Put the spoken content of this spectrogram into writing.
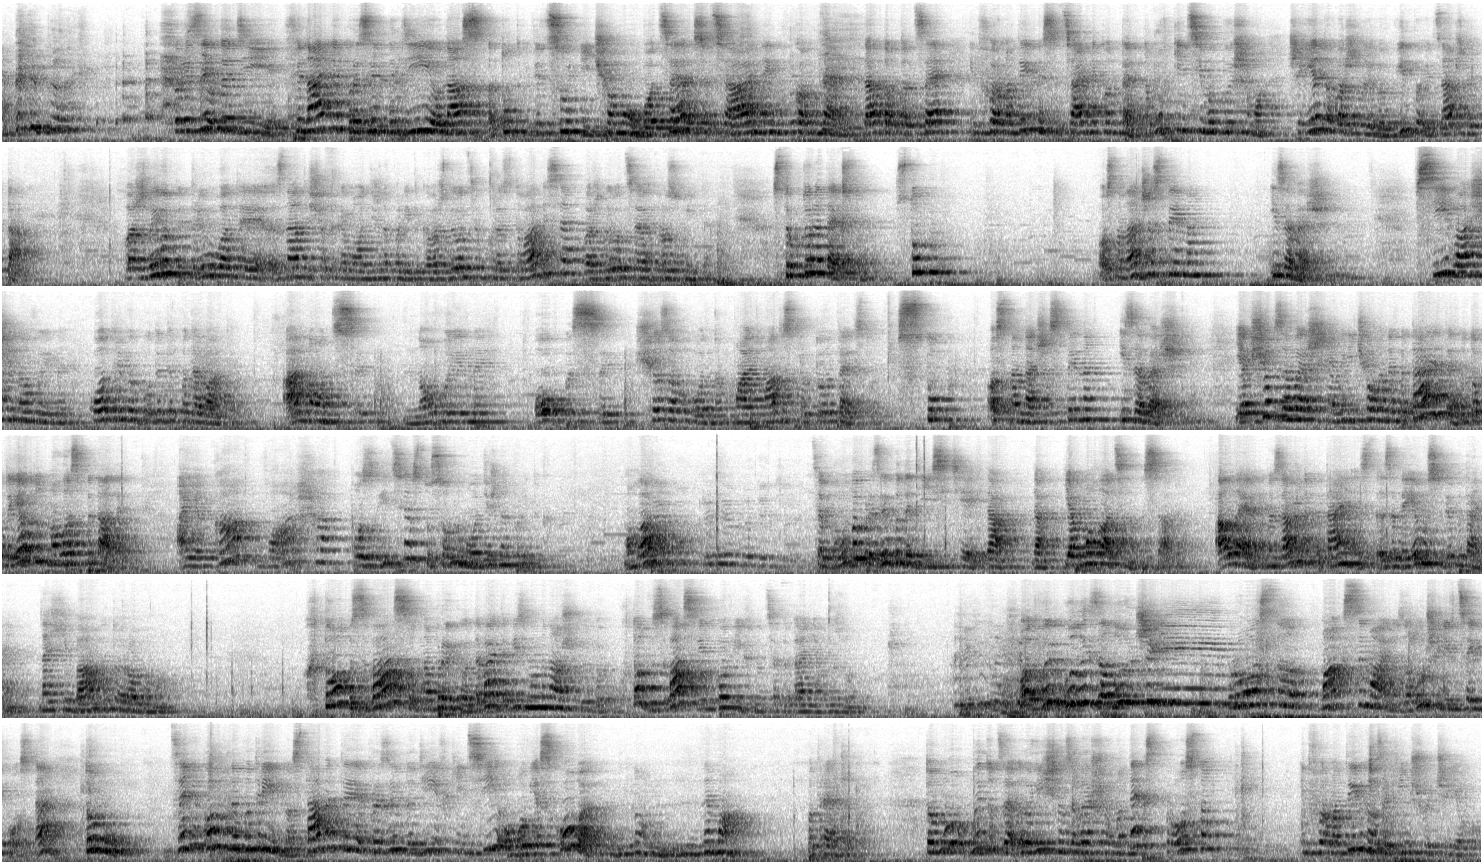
Призив до дії. Фінальний призив до дії у нас тут відсутній. Чому? Бо це соціальний контент. Да? Тобто це інформативний соціальний контент. Тому в кінці ми пишемо, чи є то важливим. Відповідь завжди так. Важливо підтримувати, знати, що таке молодіжна політика. Важливо цим користуватися, важливо це розуміти. Структура тексту. Вступ, основна частина і завершення. Всі ваші новини, котрі ви будете подавати, анонси, новини, описи, що завгодно, мають мати структуру тексту. Вступ, основна частина і завершення. Якщо в завершення ви нічого не питаєте, ну тобто я тут могла спитати, а яка ваша позиція стосовно молодіжної політики? Могла б? Це був би призив буде DCTA, да, да. Я б могла це написати. Але ми завжди питання, задаємо собі питання, на хіба ми то робимо? Хто б з вас, от, наприклад, давайте візьмемо нашу виборку, хто б з вас відповів на це питання внизу? От ви були залучені, просто максимально залучені в цей пост. Да? Тому це нікому не потрібно. Ставити призив до дії в кінці обов'язково ну, нема потреби. Тому ми тут логічно завершуємо текст, просто інформативно закінчуючи його.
